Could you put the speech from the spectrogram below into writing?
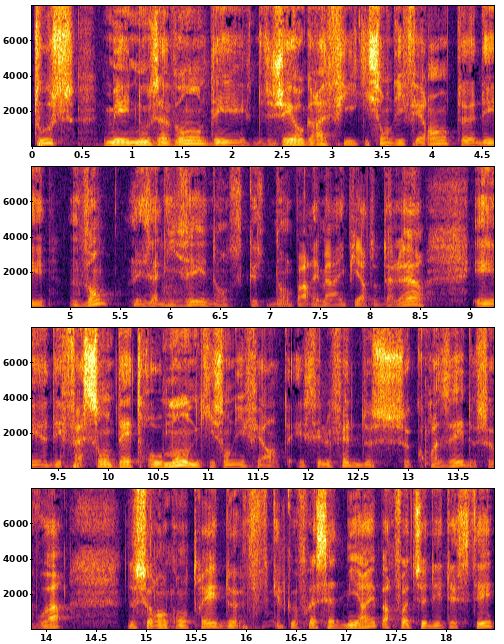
tous, mais nous avons des géographies qui sont différentes, des vents, les alizés dont, dont parlait Marie-Pierre tout à l'heure, et des façons d'être au monde qui sont différentes. Et c'est le fait de se croiser, de se voir, de se rencontrer, de quelquefois s'admirer, parfois de se détester,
